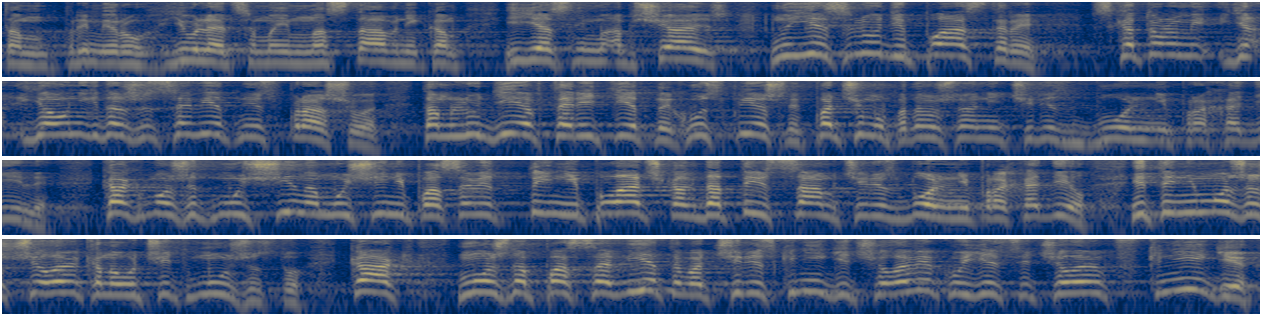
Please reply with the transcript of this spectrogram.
там, к примеру, является моим наставником, и я с ним общаюсь. Но есть люди, пасторы, с которыми я, я у них даже совет не спрашиваю. Там людей авторитетных, успешных. Почему? Потому что они через боль не проходили. Как может мужчина мужчине посоветовать, ты не плачь, когда ты сам через боль не проходил. И ты не можешь человека научить мужеству. Как можно посоветовать через книги человеку, если человек в книге,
